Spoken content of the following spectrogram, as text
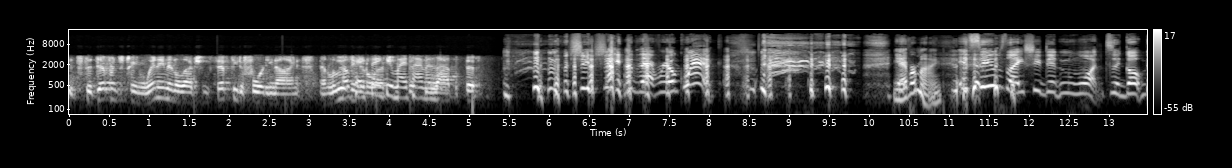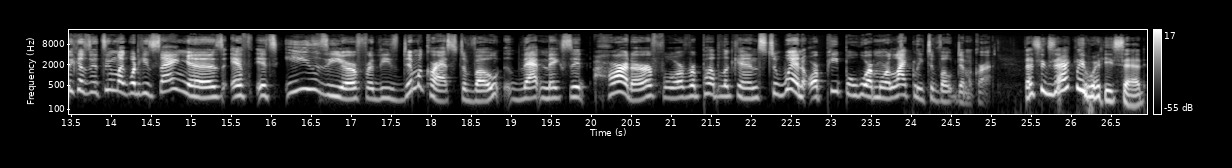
It's the difference between winning an election 50 to 49 and losing okay, an election. Okay, thank you. My time is up. she, she ended that real quick. Never mind. it seems like she didn't want to go because it seemed like what he's saying is if it's easier for these Democrats to vote, that makes it harder for Republicans to win or people who are more likely to vote Democrat. That's exactly what he said.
